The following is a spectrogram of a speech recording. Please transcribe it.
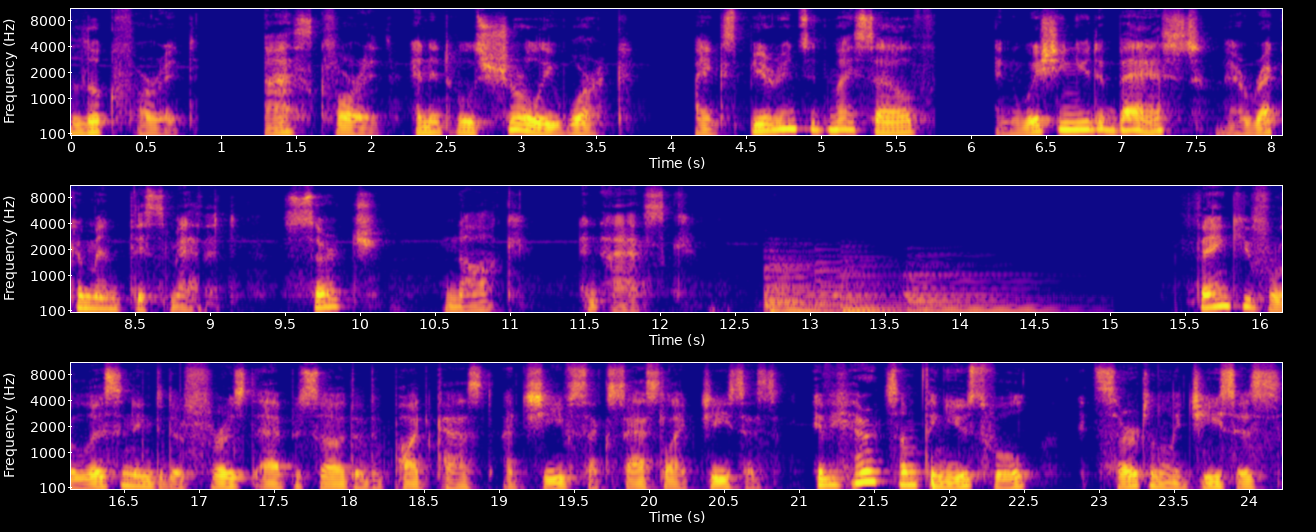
Look for it, ask for it, and it will surely work. I experience it myself, and wishing you the best, I recommend this method search, knock, and ask. Thank you for listening to the first episode of the podcast Achieve Success Like Jesus. If you heard something useful, it's certainly Jesus,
